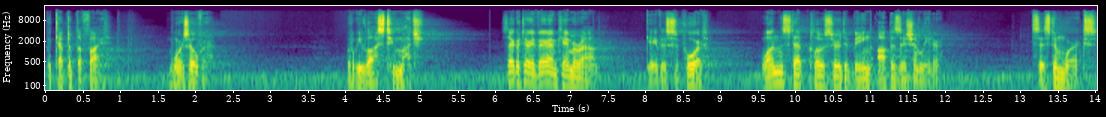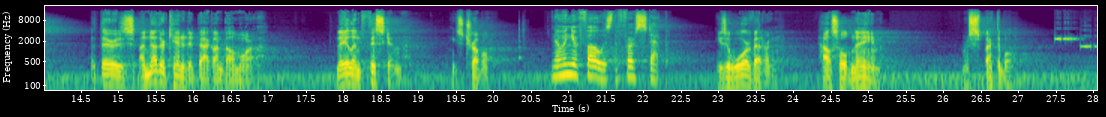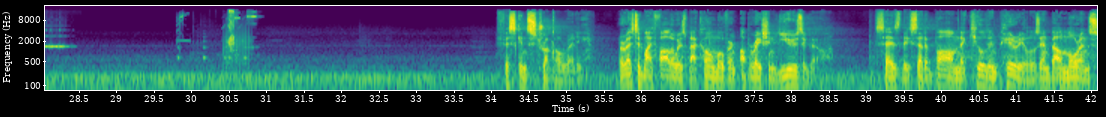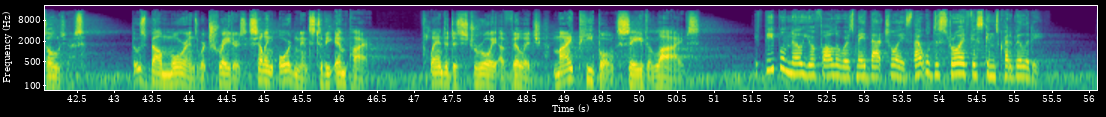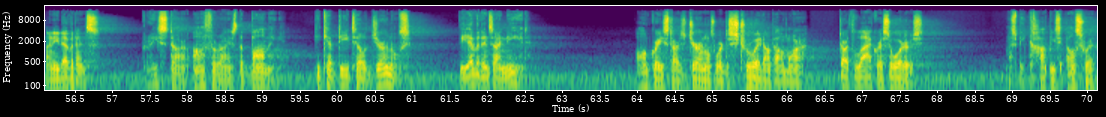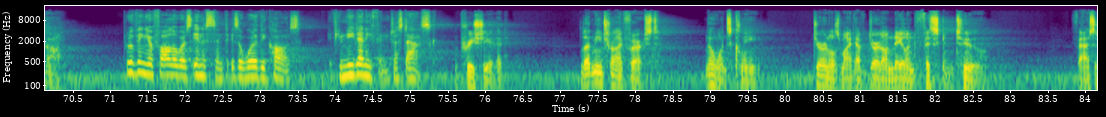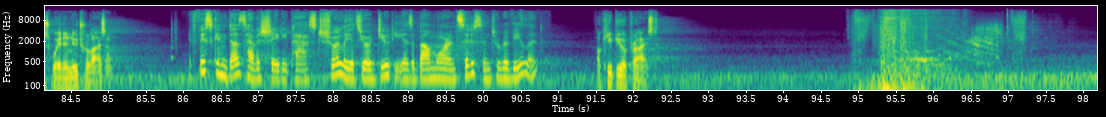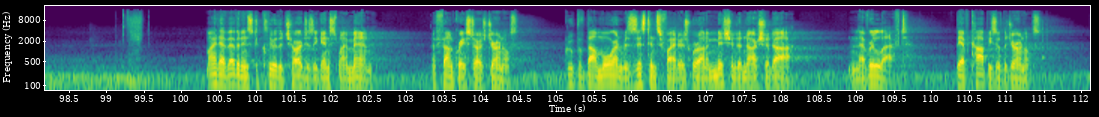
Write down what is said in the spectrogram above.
but kept up the fight. War's over. But we lost too much. Secretary Varram came around, gave his support. One step closer to being opposition leader. System works. But there's another candidate back on Balmorra. Nayland Fiskin. He's trouble. Knowing your foe is the first step. He's a war veteran. Household name. Respectable. Fiskin struck already. Arrested my followers back home over an operation years ago. Says they set a bomb that killed Imperials and Balmorran soldiers. Those Balmorrans were traitors, selling ordnance to the Empire. Planned to destroy a village. My people saved lives. If people know your followers made that choice, that will destroy Fiskin's credibility. I need evidence. Greystar authorized the bombing. He kept detailed journals. The evidence I need. All Greystar's journals were destroyed on Balmorra. Darth Lachris orders. Must be copies elsewhere, though. Proving your followers innocent is a worthy cause. If you need anything, just ask. Appreciate it. Let me try first. No one's clean. Journals might have dirt on Nayland Fiskin, too. Fastest way to neutralize him. If Fiskin does have a shady past, surely it's your duty as a Balmorran citizen to reveal it. I'll keep you apprised. Might have evidence to clear the charges against my men. I found Greystar's journals. Group of Balmorran resistance fighters were on a mission to Nar Shaddaa. Never left. They have copies of the journals.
